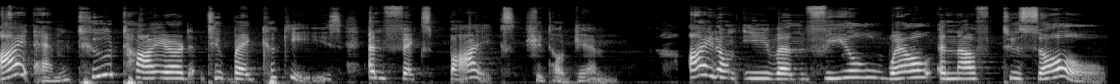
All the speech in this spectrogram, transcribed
I am too tired to bake cookies and fix bikes, she told Jim. I don't even feel well enough to sew.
